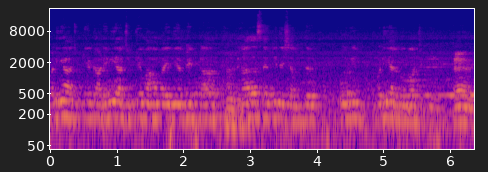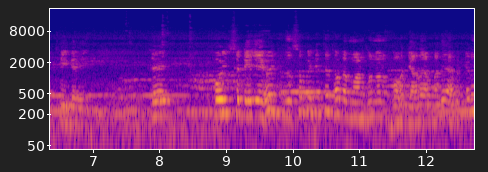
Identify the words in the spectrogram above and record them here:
ਬੜੀਆਂ ਆ ਚੁੱਕੀਆਂ ਗਾਣੇ ਵੀ ਆ ਚੁੱਕੇ ਮਹਾਮਾਈ ਦੀਆਂ ਭੇਟਾਂ। ਰਾਧਾ ਸਾਹਿਬ ਜੀ ਦੇ ਸ਼ਬਦ ਹੋਰ ਵੀ ਬੜੀ ਐਲਬਮ ਆ ਚੁੱਕੀਆਂ। ਇਹ ਠੀਕ ਹੈ ਜੀ। ਤੇ ਕੋਈ ਸਟੇਜ ਇਹੋ ਦੱਸੋ ਕਿ ਜਿੱਥੇ ਤੁਹਾਡਾ ਮਾਨ ਸਨਮਾਨ ਬਹੁਤ ਜ਼ਿਆਦਾ ਵਧਿਆ ਹੋਵੇ ਕਿਹੜਾ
